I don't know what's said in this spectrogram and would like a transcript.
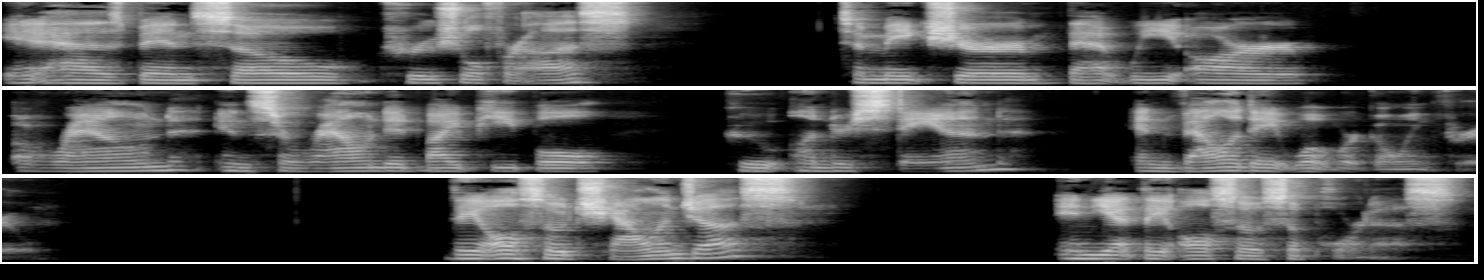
it has been so crucial for us to make sure that we are around and surrounded by people who understand and validate what we're going through. They also challenge us, and yet they also support us.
